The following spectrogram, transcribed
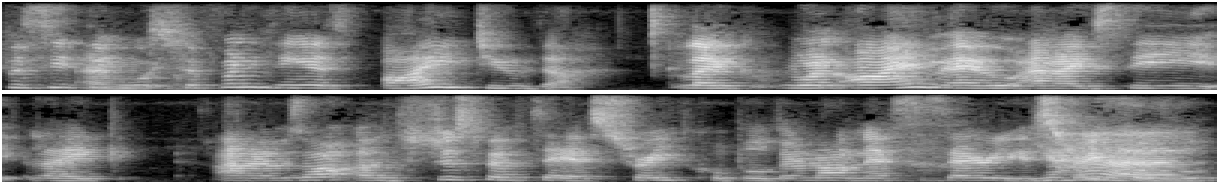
But see, the, And- the funny thing is, I do that. Like when I'm out and I see like, and I was I was just about to say a straight couple. They're not necessarily a straight couple.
